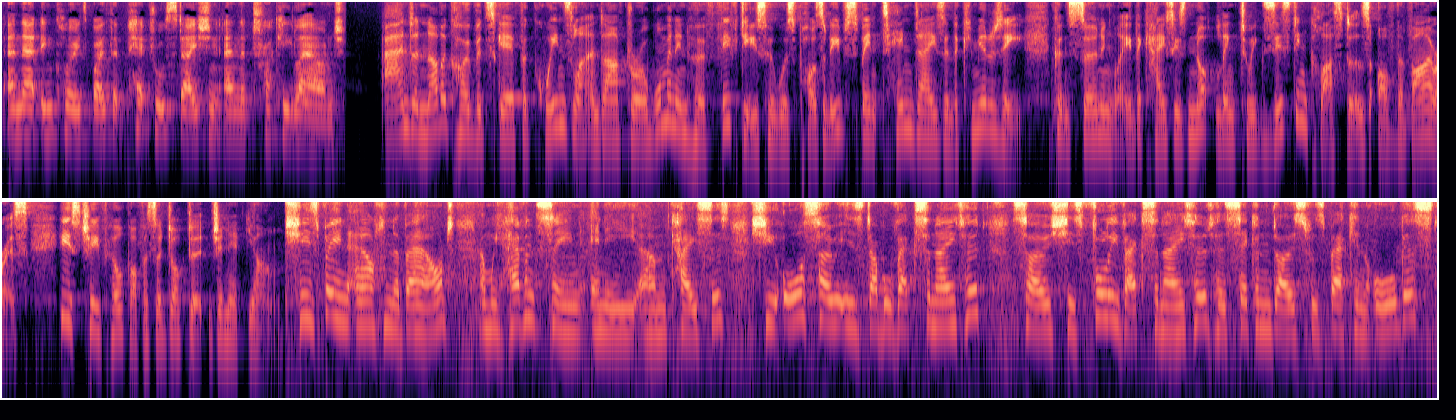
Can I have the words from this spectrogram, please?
and that includes both the petrol station and the truckie lounge. And another COVID scare for Queensland after a woman in her 50s who was positive spent 10 days in the community. Concerningly, the case is not linked to existing clusters of the virus. Here's Chief Health Officer Dr. Jeannette Young. She's been out and about and we haven't seen any um, cases. She also is double vaccinated, so she's fully vaccinated. Her second dose was back in August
